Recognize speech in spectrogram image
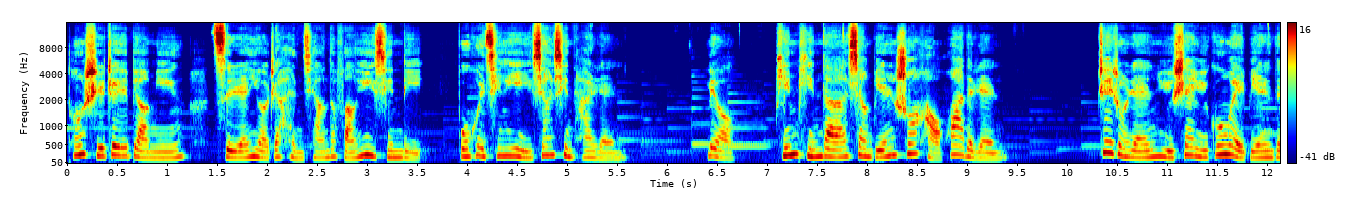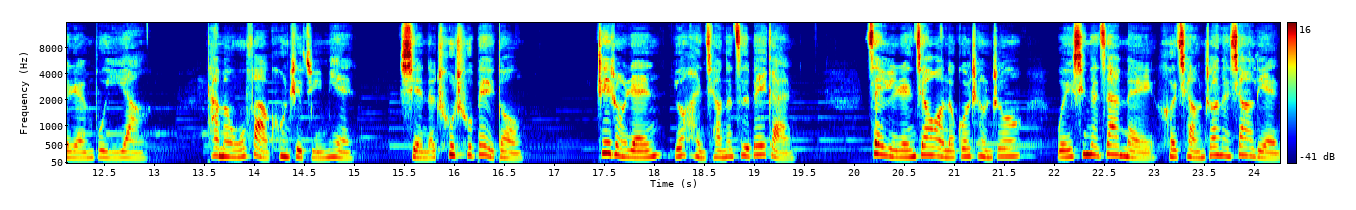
同时，这也表明此人有着很强的防御心理，不会轻易相信他人。六，频频的向别人说好话的人。这种人与善于恭维别人的人不一样，他们无法控制局面，显得处处被动。这种人有很强的自卑感，在与人交往的过程中，违心的赞美和强装的笑脸，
